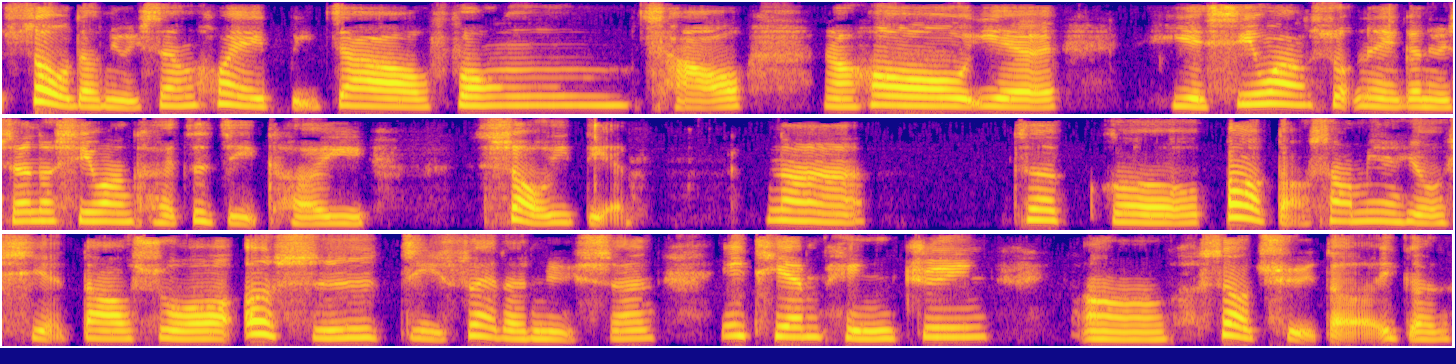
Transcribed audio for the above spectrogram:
瘦的女生会比较风潮，然后也。也希望说，每个女生都希望可以自己可以瘦一点。那这个报道上面有写到说，二十几岁的女生一天平均嗯摄取的一个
